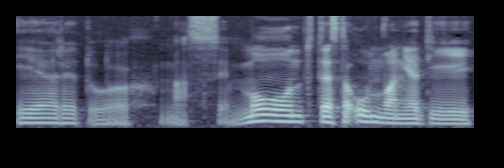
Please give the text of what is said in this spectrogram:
Erde durch Masse Mond. Das da oben waren ja die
